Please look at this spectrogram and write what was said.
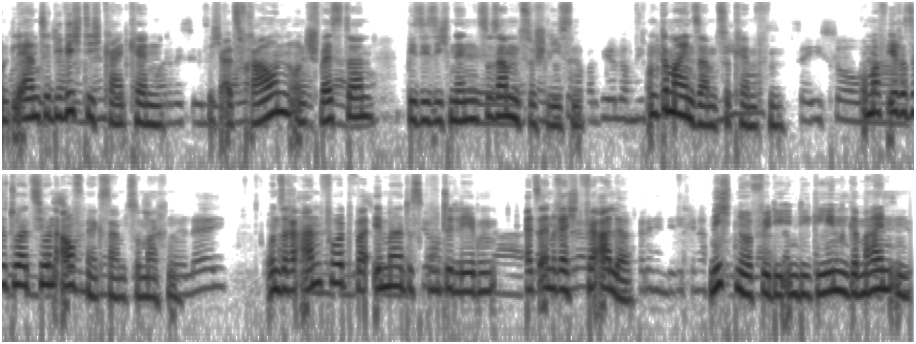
und lernte die Wichtigkeit kennen, sich als Frauen und Schwestern wie sie sich nennen, zusammenzuschließen und gemeinsam zu kämpfen, um auf ihre Situation aufmerksam zu machen. Unsere Antwort war immer das gute Leben als ein Recht für alle, nicht nur für die indigenen Gemeinden,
